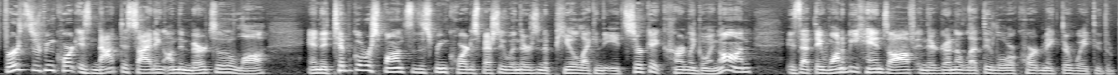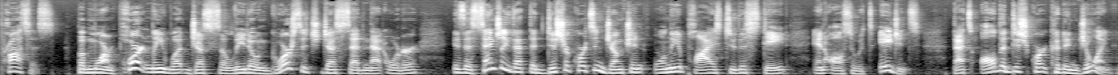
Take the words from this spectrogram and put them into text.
First, the Supreme Court is not deciding on the merits of the law, and the typical response of the Supreme Court, especially when there's an appeal like in the Eighth Circuit currently going on, is that they want to be hands off and they're going to let the lower court make their way through the process. But more importantly, what Justice Alito and Gorsuch just said in that order is essentially that the district court's injunction only applies to the state and also its agents. That's all the district court could enjoin.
